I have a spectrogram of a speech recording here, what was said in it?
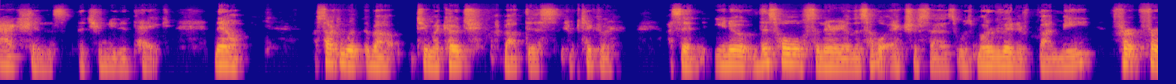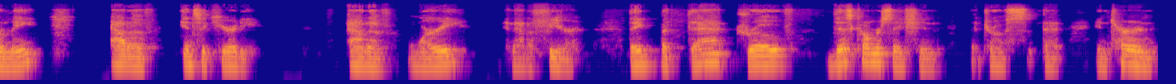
actions that you need to take. Now, I was talking with about to my coach about this in particular. I said, you know, this whole scenario, this whole exercise was motivated by me for for me out of insecurity, out of worry, and out of fear. They but that drove this conversation that drove that in turn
